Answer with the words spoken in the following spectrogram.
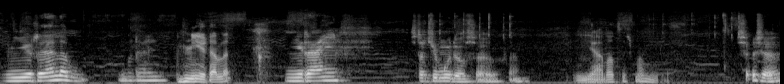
Mirelle... Mirelle... Mirelle? Mirelle... Is dat je moeder of zo? Ja, dat is mijn moeder. Sowieso.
